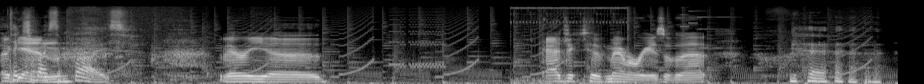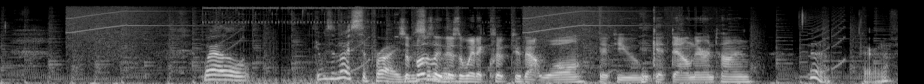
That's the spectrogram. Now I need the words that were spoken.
Takes you by again, surprise. very, uh, adjective memories of that. Well, it was a nice surprise. Supposedly sort there's of a way to clip through that wall if you It- get down there in time. yeah, fair enough.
